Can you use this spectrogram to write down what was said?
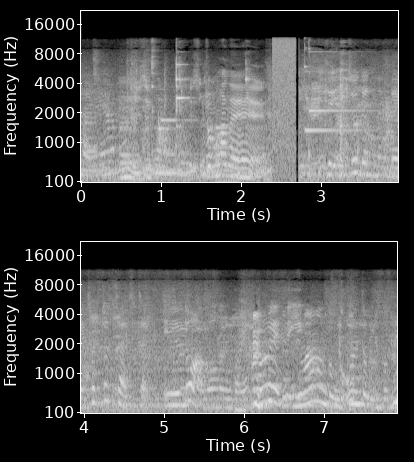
잘해요? 음좀 하네 이제 2주 됐는데 첫 주차에 진짜 1도 안 오는 거예요. 하루에 이제 2만 원도 못판 적이 있었어요.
